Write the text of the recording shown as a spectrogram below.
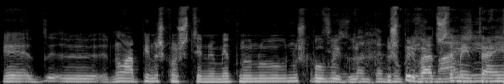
é, de, eh, não há apenas congestionamento no, no, nos públicos. Os um privados também têm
